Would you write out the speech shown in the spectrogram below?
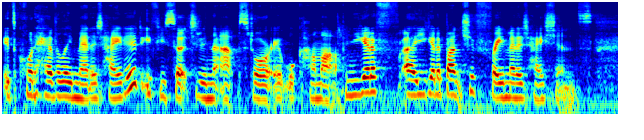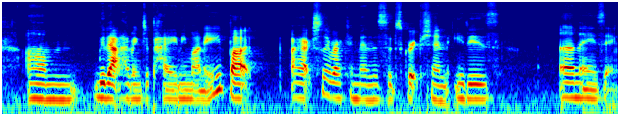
It's called Heavily Meditated. If you search it in the App Store, it will come up, and you get a uh, you get a bunch of free meditations um, without having to pay any money. But I actually recommend the subscription. It is amazing.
